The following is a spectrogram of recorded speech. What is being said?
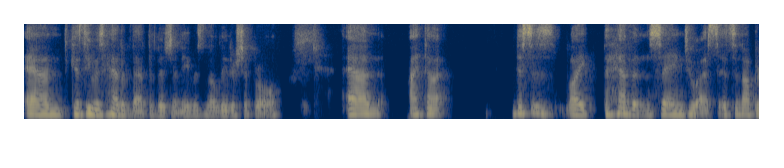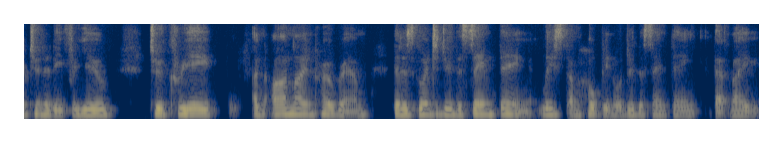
And because he was head of that division, he was in the leadership role. And I thought, this is like the heavens saying to us it's an opportunity for you to create an online program that is going to do the same thing. At least I'm hoping will do the same thing that my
